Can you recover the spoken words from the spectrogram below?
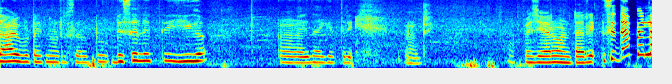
ಗಾಳಿ ಬಿಟ್ಟೈತೆ ನೋಡ್ರಿ ಸ್ವಲ್ಪ. ಬಿಸಿಲೈತಿ ಈಗ ಇದಾಗೈತೆ ರೀ ನೋಡ್ರಿ. ಅಪ್ಪಾಜಿಯರು ಹೊಂಟಾರ್ರಿ. ಸಿದ್ದಪ್ಪ ಇಲ್ಲ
